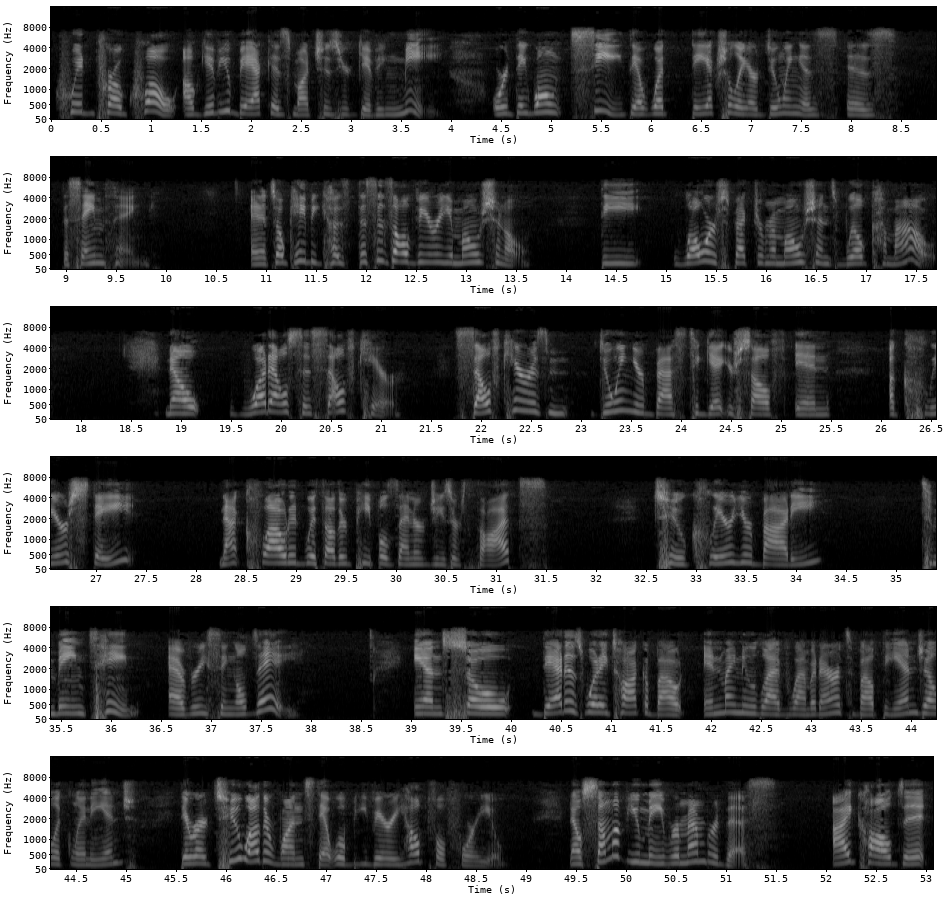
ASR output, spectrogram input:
Quid pro quo. I'll give you back as much as you're giving me. Or they won't see that what they actually are doing is is the same thing. And it's okay because this is all very emotional. The lower spectrum emotions will come out. Now, what else is self care? Self care is doing your best to get yourself in a clear state, not clouded with other people's energies or thoughts, to clear your body, to maintain every single day. And so that is what I talk about in my new live webinar. It's about the angelic lineage. There are two other ones that will be very helpful for you. Now, some of you may remember this. I called it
